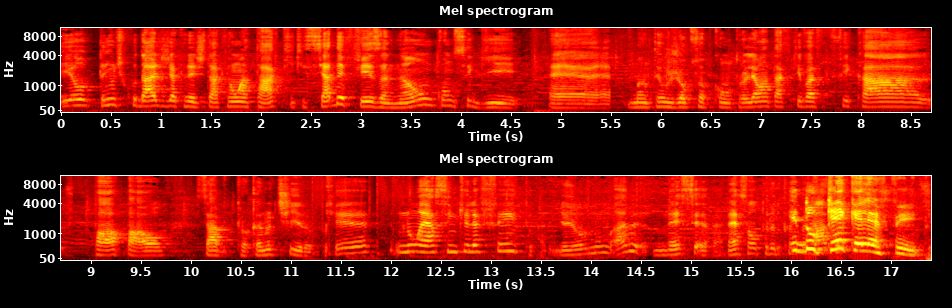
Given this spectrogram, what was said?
eu tenho dificuldade de acreditar que é um ataque que, se a defesa não conseguir é, manter o jogo sob controle, é um ataque que vai ficar pau a pau sabe, trocando tiro. Porque não é assim que ele é feito, cara. E eu não. Ah, nesse, nessa altura do campeonato. E do que que ele é feito?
